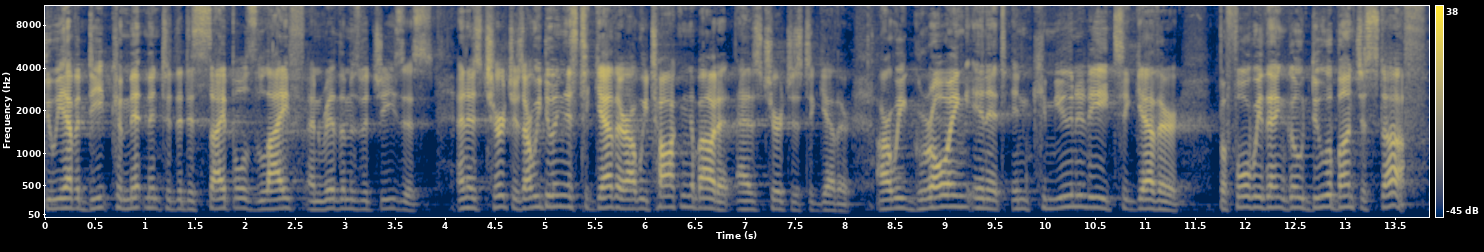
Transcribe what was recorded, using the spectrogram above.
Do we have a deep commitment to the disciples' life and rhythms with Jesus? And as churches, are we doing this together? Are we talking about it as churches together? Are we growing in it in community together before we then go do a bunch of stuff?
